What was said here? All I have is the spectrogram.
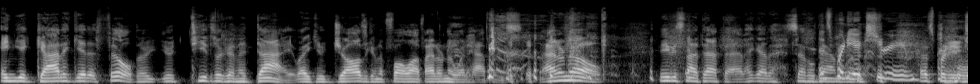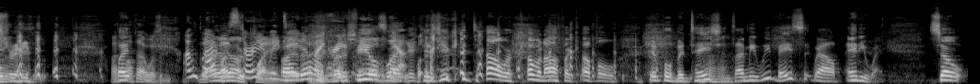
and you got to get it filled or your teeth are going to die. Like your jaw's going to fall off. I don't know what happens. I don't know. Maybe it's not that bad. I got to settle down. That's a pretty extreme. That's pretty extreme. I But- thought that was. I'm glad we started playing. with I data know, but migration. It feels like Yeah. it because you can tell we're coming off a couple implementations. Uh-huh. I mean, we basically, well, anyway. So,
